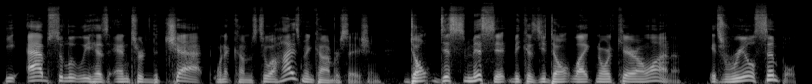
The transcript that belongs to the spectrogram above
He absolutely has entered the chat when it comes to a Heisman conversation. Don't dismiss it because you don't like North Carolina. It's real simple.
